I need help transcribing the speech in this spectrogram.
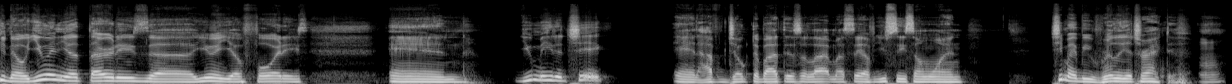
you know, you in your thirties, uh, you in your forties, and you meet a chick, and I've joked about this a lot myself. You see someone, she may be really attractive. Mhm.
